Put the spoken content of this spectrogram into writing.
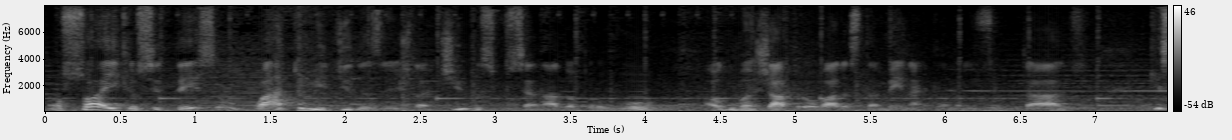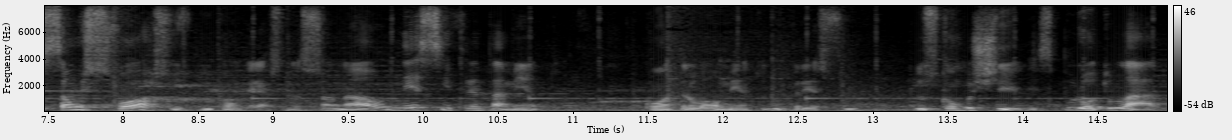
Então, só aí que eu citei são quatro medidas legislativas que o Senado aprovou, algumas já aprovadas também na Câmara dos Deputados, que são esforços do Congresso Nacional nesse enfrentamento contra o aumento do preço dos combustíveis. Por outro lado,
